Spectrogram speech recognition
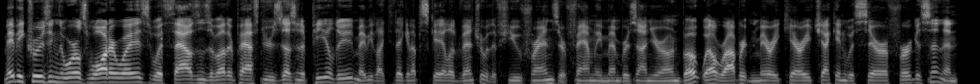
Maybe cruising the world's waterways with thousands of other passengers doesn't appeal to you. Maybe you'd like to take an upscale adventure with a few friends or family members on your own boat. Well, Robert and Mary Carey check in with Sarah Ferguson and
